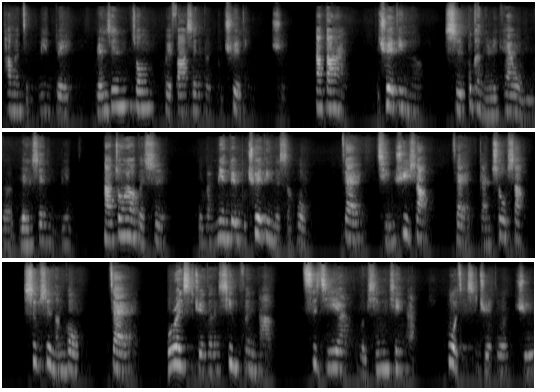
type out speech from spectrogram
他们怎么面对人生中会发生的不确定因素。那当然，不确定呢是不可能离开我们的人生里面。那重要的是，我们面对不确定的时候，在情绪上，在感受上，是不是能够？在无论是觉得兴奋啊、刺激啊、有新鲜感，或者是觉得觉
